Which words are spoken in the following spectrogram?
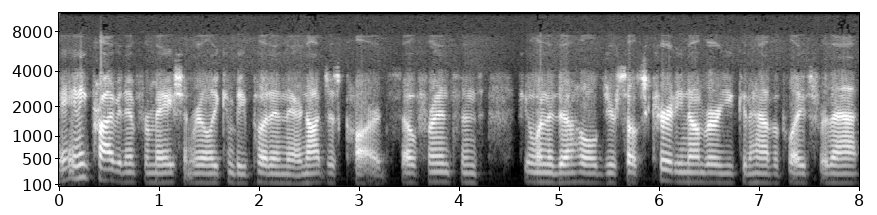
any private information really can be put in there, not just cards. So, for instance if you wanted to hold your Social Security number, you can have a place for that,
